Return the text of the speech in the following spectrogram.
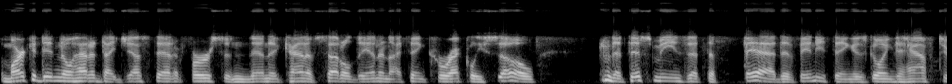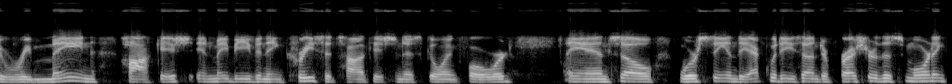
The market didn't know how to digest that at first, and then it kind of settled in, and I think correctly so. That this means that the Fed, if anything, is going to have to remain hawkish and maybe even increase its hawkishness going forward. And so we're seeing the equities under pressure this morning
